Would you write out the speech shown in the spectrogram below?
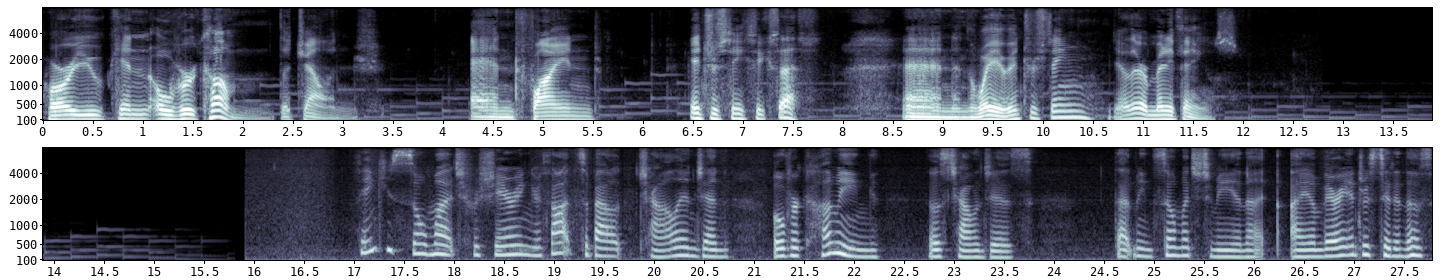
or you can overcome the challenge and find interesting success. And in the way of interesting, you know, there are many things. Thank you so much for sharing your thoughts about challenge and overcoming those challenges. That means so much to me, and I, I am very interested in those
